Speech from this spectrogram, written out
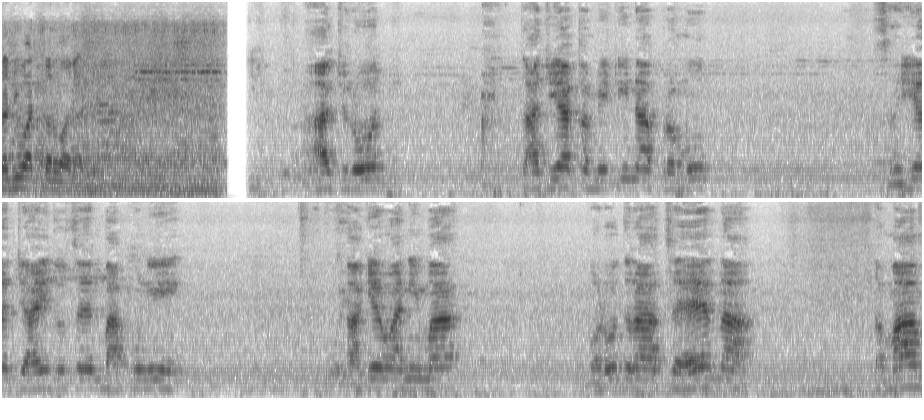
રજૂઆત કરવાના છે આજરોજ તાજિયા કમિટીના પ્રમુખ સૈયદ જાહિદ હુસેન બાપુની આગેવાનીમાં વડોદરા શહેરના તમામ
